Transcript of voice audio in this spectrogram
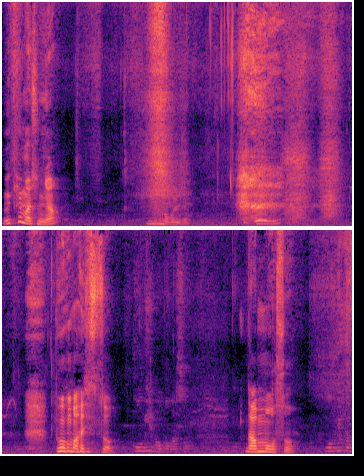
왜 이렇게 맛있냐? 이거 먹을래? 너무 맛있어 고기 먹어봤어. 나 안 먹었어 고기도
